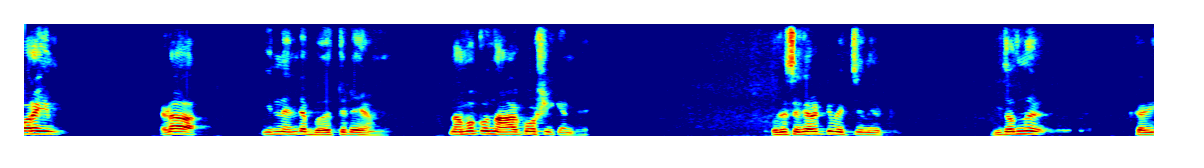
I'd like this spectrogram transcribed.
പറയും എടാ ഇന്ന് എന്റെ ബർത്ത്ഡേ ആണ്. നമുക്കൊന്ന് ആഘോഷിക്കണ്ടേ? ഒരു സിഗരറ്റ് വെച്ച് നീട്ടു ഇതൊന്ന് കഴി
